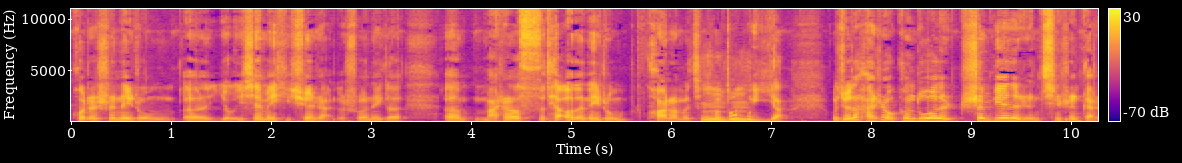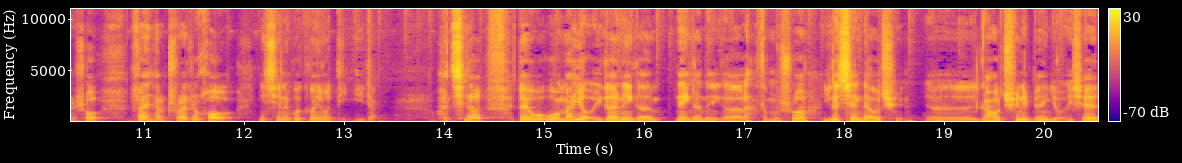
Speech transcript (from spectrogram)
或者是那种呃有一些媒体渲染的说那个呃马上要死掉的那种夸张的情况都不一样。我觉得还是有更多的身边的人亲身感受分享出来之后，你心里会更有底一点。我记得，对我我们有一个那个那个那个怎么说，一个闲聊群，呃，然后群里边有一些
